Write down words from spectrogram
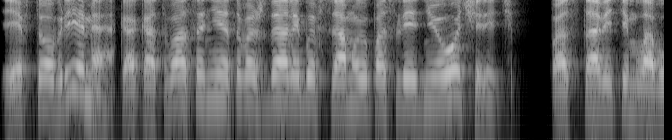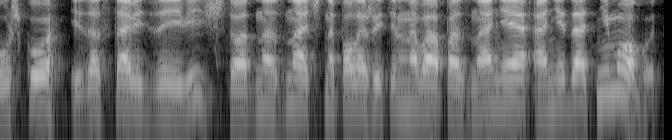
и в то время, как от вас они этого ждали бы в самую последнюю очередь, поставить им ловушку и заставить заявить, что однозначно положительного опознания они дать не могут.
